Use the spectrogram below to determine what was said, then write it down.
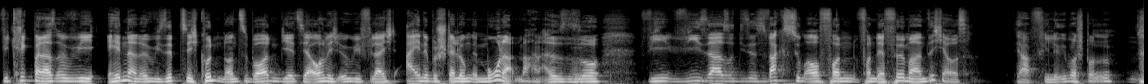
Wie kriegt man das irgendwie hin, dann irgendwie 70 Kunden onzuboarden, die jetzt ja auch nicht irgendwie vielleicht eine Bestellung im Monat machen? Also so, wie, wie sah so dieses Wachstum auch von, von der Firma an sich aus? Ja, viele Überstunden.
